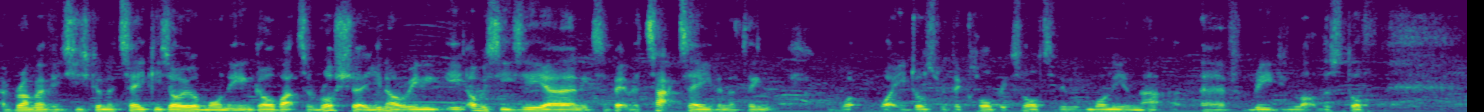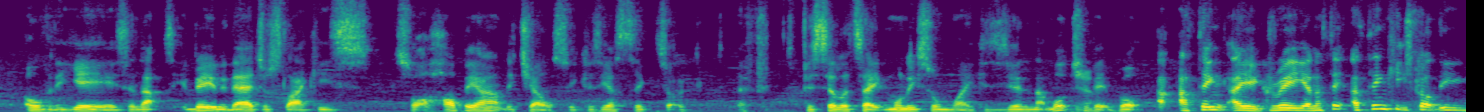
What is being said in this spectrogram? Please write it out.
Abramovich is going to take his oil money and go back to Russia. You know, he, he, obviously he's here and it's a bit of a tax haven. I think what what he does with the club, it's all to do with money and that. Uh, reading a lot of the stuff over the years, and that's really they're just like his sort of hobby, aren't they, Chelsea? Because he has to sort of uh, facilitate money some way because he's earning that much of it. But I, I think I agree, and I think I think he's got the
